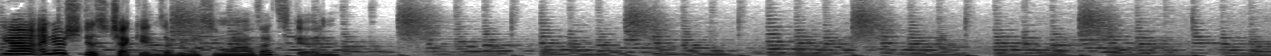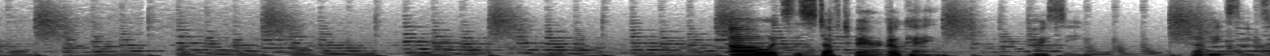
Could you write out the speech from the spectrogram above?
Yeah, I know she does check ins every once in a while. That's good. Oh, it's the stuffed bear. Okay. I see. That makes sense.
